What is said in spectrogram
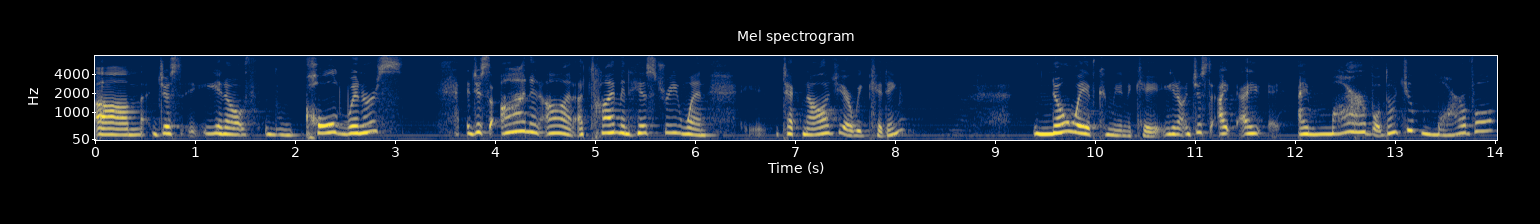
um, just, you know, cold winters, and just on and on. A time in history when technology, are we kidding? No way of communicating. You know, just, I, I, I marvel. Don't you marvel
